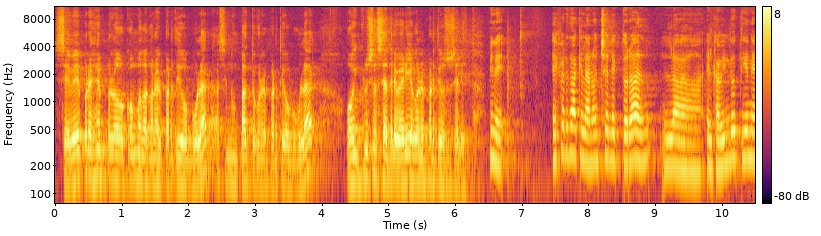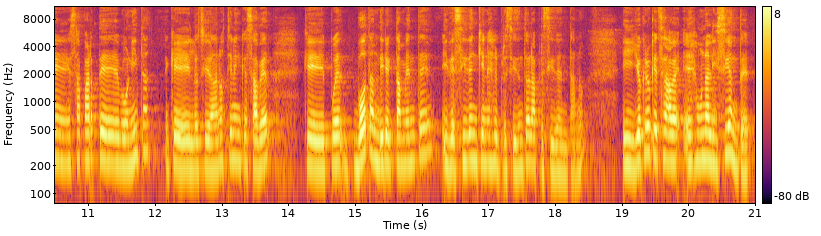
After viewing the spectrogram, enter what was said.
¿se ve, por ejemplo, cómoda con el Partido Popular, haciendo un pacto con el Partido Popular, o incluso se atrevería con el Partido Socialista? Mire, es verdad que la noche electoral, el Cabildo tiene esa parte bonita que los ciudadanos tienen que saber que votan directamente y deciden quién es el presidente o la presidenta. ¿no? Y yo creo que es un aliciente.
